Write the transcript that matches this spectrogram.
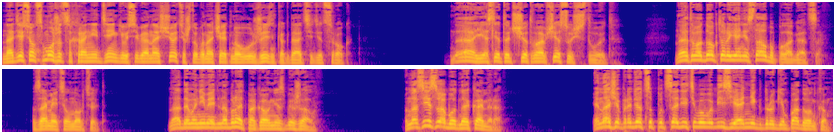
«Надеюсь, он сможет сохранить деньги у себя на счете, чтобы начать новую жизнь, когда отсидит срок». «Да, если этот счет вообще существует. На этого доктора я не стал бы полагаться», — заметил Нортфельд. «Надо его немедленно брать, пока он не сбежал. У нас есть свободная камера? Иначе придется подсадить его в обезьянник другим подонкам».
